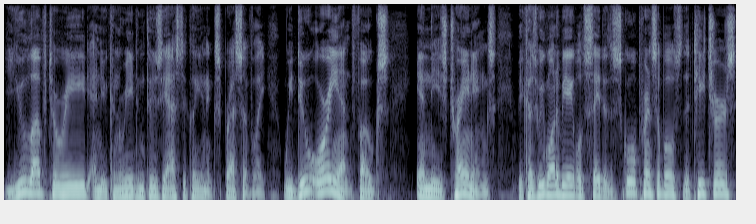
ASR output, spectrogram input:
You love to read, and you can read enthusiastically and expressively. We do orient folks in these trainings because we want to be able to say to the school principals, the teachers,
